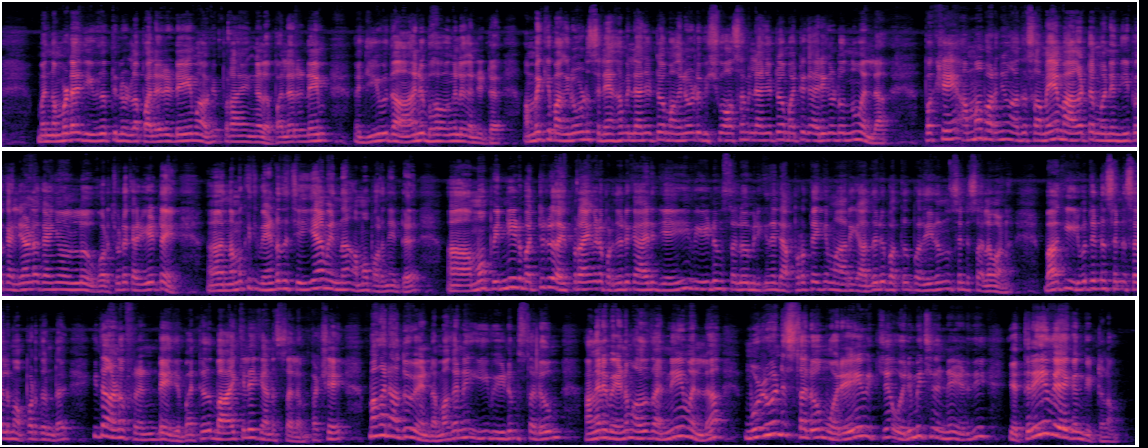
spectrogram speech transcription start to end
നമ്മുടെ ജീവിതത്തിലുള്ള പലരുടെയും അഭിപ്രായങ്ങൾ പലരുടെയും ജീവിത അനുഭവങ്ങൾ കണ്ടിട്ട് അമ്മയ്ക്ക് മകനോട് സ്നേഹമില്ലാഞ്ഞിട്ടോ മകനോട് വിശ്വാസമില്ലാഞ്ഞിട്ടോ മറ്റു കാര്യങ്ങളൊന്നുമല്ല. പക്ഷേ അമ്മ പറഞ്ഞു അത് സമയമാകട്ടെ മോനെ നീ ഇപ്പോൾ കല്യാണം കഴിഞ്ഞുള്ളൂ കുറച്ചുകൂടെ കഴിയട്ടെ. നമുക്ക് വേണ്ടത് ചെയ്യാമെന്ന് അമ്മ പറഞ്ഞിട്ട് അമ്മ പിന്നീട് മറ്റൊരു അഭിപ്രായം കൂടെ പറഞ്ഞൊരു കാര്യം ഈ വീടും സ്ഥലവും ഇരിക്കുന്നതിന്റെ അപ്പുറത്തേക്ക് മാറി അതൊരു പത്ത് പതിനൊന്ന് സെന്റ് സ്ഥലമാണ്. ബാക്കി ഇരുപത്തിരണ്ട് സെന്റ് സ്ഥലം അപ്പുറത്തുണ്ട്. ഇതാണ് ഫ്രണ്ടേജ്. മറ്റേത് ബാക്കിലേക്കാണ് സ്ഥലം. പക്ഷേ മകൻ അത് വേണ്ട. മകന് ഈ വീടും സ്ഥലവും അങ്ങനെ വേണം. അത് തന്നെയുമല്ല. മുഴുവൻ സ്ഥലവും ഒരേ വെച്ച് ഒരുമിച്ച് തന്നെ എഴുതി എത്രയും വേഗം കിട്ടണം.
